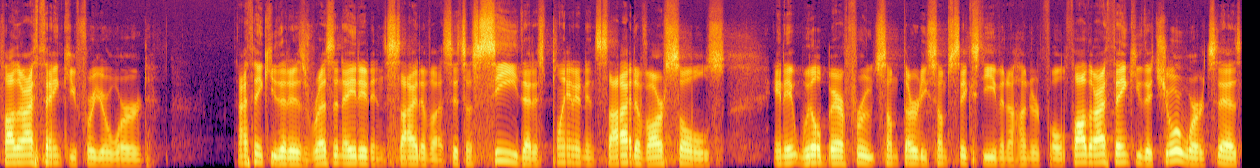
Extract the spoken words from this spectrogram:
Father, I thank you for your word. I thank you that it has resonated inside of us. It's a seed that is planted inside of our souls, and it will bear fruit some 30, some 60, even 100 fold. Father, I thank you that your word says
